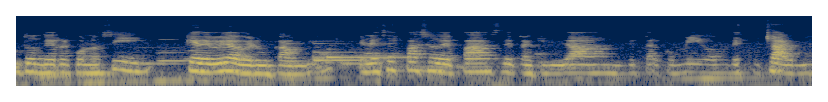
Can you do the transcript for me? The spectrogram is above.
donde reconocí que debía haber un cambio. En ese espacio de paz, de tranquilidad, de estar conmigo, de escucharme.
